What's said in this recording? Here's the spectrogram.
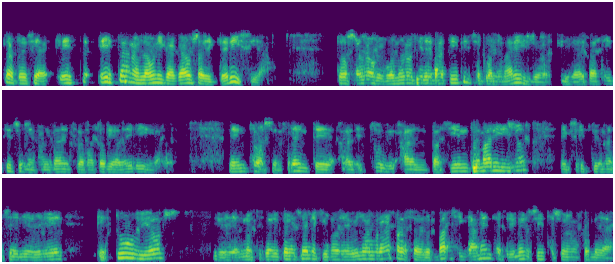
claro, te decía, esta, esta no es la única causa de ictericia. Sabemos que cuando uno tiene hepatitis se pone amarillo, y la hepatitis es una enfermedad inflamatoria del hígado. Entonces, frente al, estudio, al paciente amarillo, existe una serie de estudios y de diagnósticos diferenciales que uno debe lograr para saber básicamente primero si esta es una enfermedad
